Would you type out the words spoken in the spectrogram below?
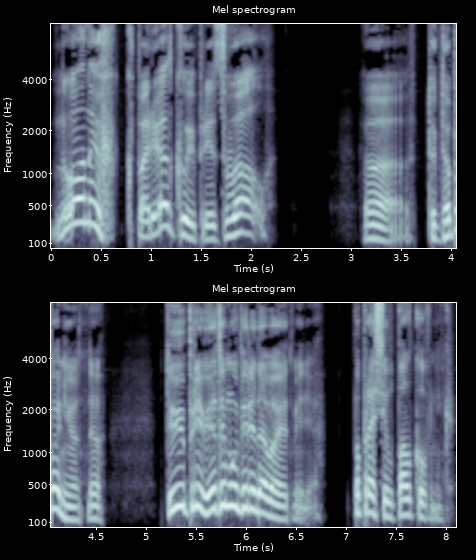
Но он их к порядку и призвал». «А, тогда понятно. Ты привет ему передавай от меня», — попросил полковник.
